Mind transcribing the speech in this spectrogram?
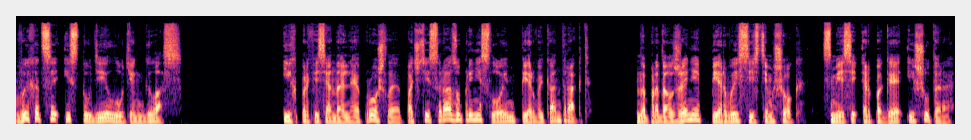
выходцы из студии Looking Glass. Их профессиональное прошлое почти сразу принесло им первый контракт на продолжение первой System Shock, смеси RPG и шутера,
